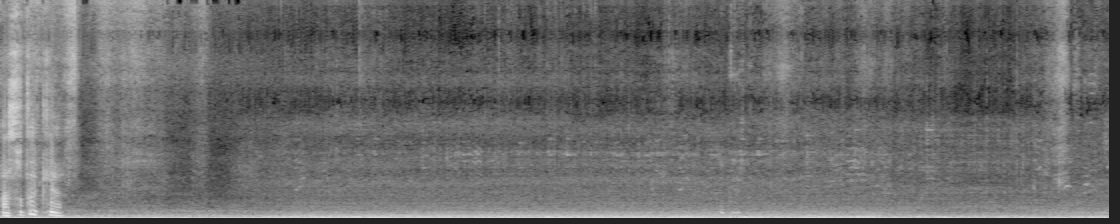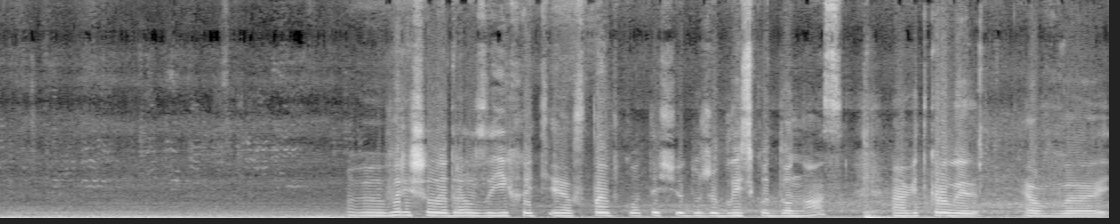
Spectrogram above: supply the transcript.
а що таке? Вирішили одразу заїхати е, в Пепко, те, що дуже близько до нас. Е, Відкрили е, в, е,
